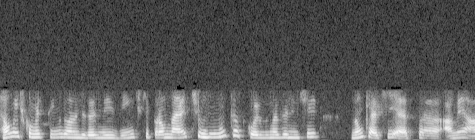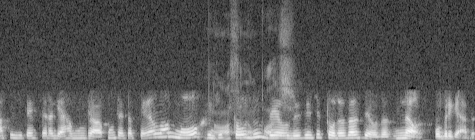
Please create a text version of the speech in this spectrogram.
realmente comecinho do ano de 2020, que promete muitas coisas, mas a gente não quer que essa ameaça de terceira guerra mundial aconteça, pelo amor Nossa, de todos os deuses e de todas as deusas. Não, obrigada.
